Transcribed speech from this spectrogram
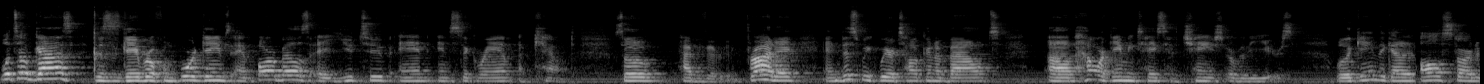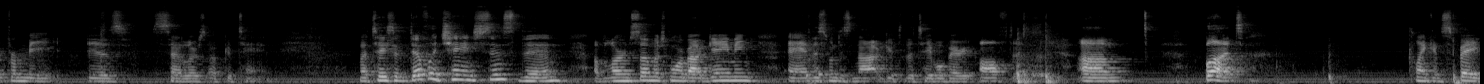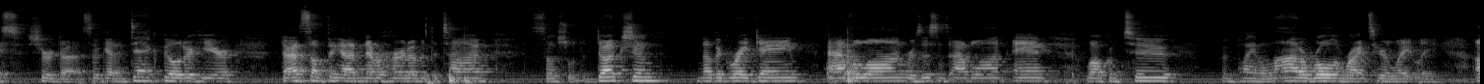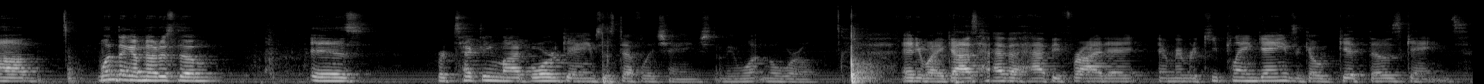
What's up guys? This is Gabriel from Board Games and Barbells, a YouTube and Instagram account. So happy Favorite Friday, and this week we are talking about um, how our gaming tastes have changed over the years. Well, the game that got it all started for me is Settlers of Catan. My tastes have definitely changed since then. I've learned so much more about gaming, and this one does not get to the table very often. Um, but Clank Space sure does. So got a deck builder here. That's something I'd never heard of at the time. Social Deduction, another great game. Avalon, Resistance Avalon, and Welcome to. Been playing a lot of roll-and-writes here lately. Um, one thing I've noticed though is protecting my board games has definitely changed. I mean, what in the world? Anyway, guys, have a happy Friday and remember to keep playing games and go get those gains.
